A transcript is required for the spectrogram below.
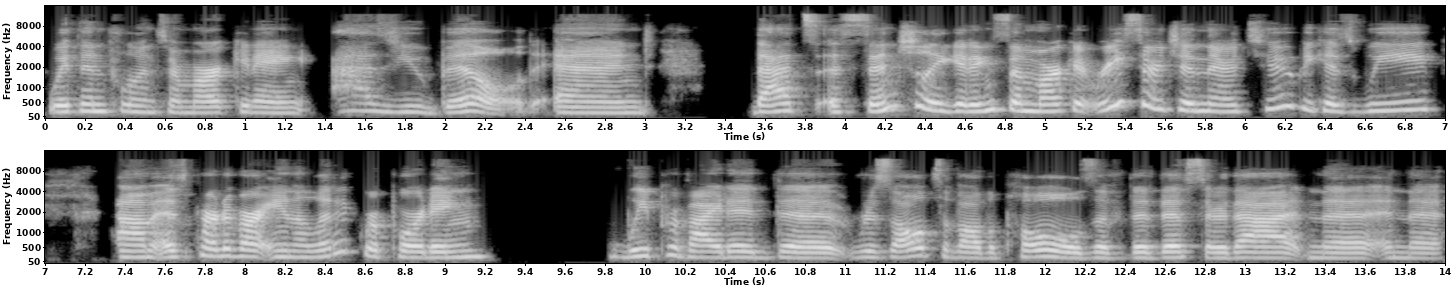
with influencer marketing as you build and that's essentially getting some market research in there too, because we, um, as part of our analytic reporting, we provided the results of all the polls of the this or that and the and the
